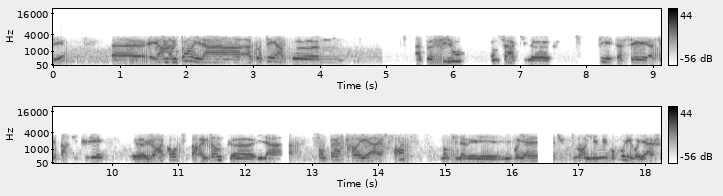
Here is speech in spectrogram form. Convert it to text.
Euh, et en même temps, il a un côté un peu, un peu filou, comme ça, qui, qui est assez, assez particulier. je raconte, par exemple, il a, son père travaillait à Air France, donc il avait, il voyageait, il aimait beaucoup les voyages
